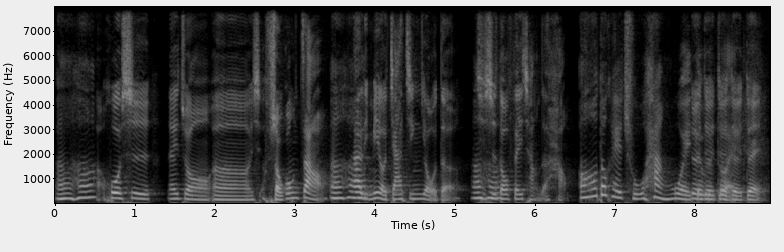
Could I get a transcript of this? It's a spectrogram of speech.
嗯哼，或是。那种呃手工皂，那、uh huh. 里面有加精油的，uh huh. 其实都非常的好哦，oh, 都可以除汗味，对？对对对对。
